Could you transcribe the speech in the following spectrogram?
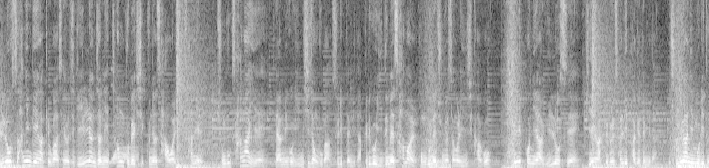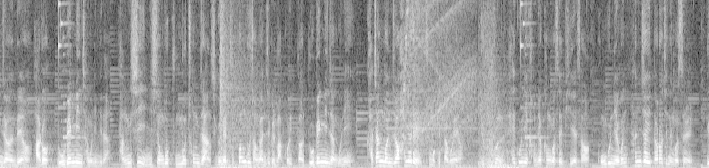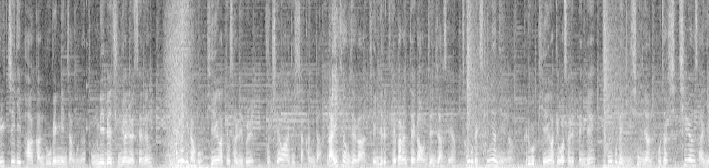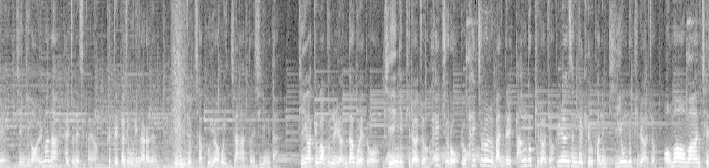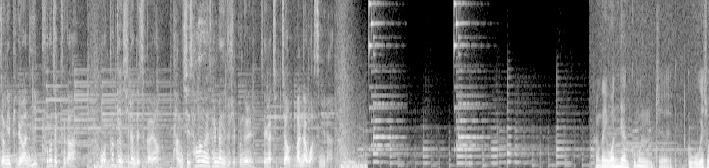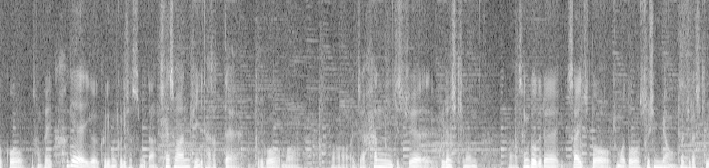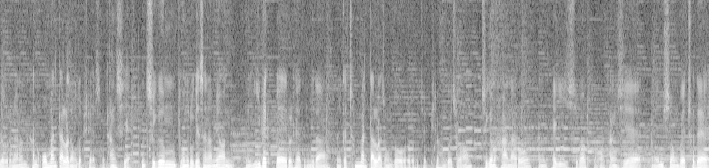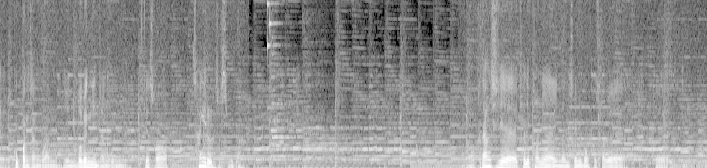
윌로우스 한인비행학교가 세워지기 1년 전인 1919년 4월 13일 중국 상하이에 대한민국 임시정부가 수립됩니다. 그리고 이듬해 3월 공군의 중요성을 인식하고 캘리포니아 윌로스에 비행학교를 설립하게 됩니다. 중요한 인물이 등장하는데요. 바로 노백린 장군입니다. 당시 임시정부 국무총장, 지금의 국방부 장관직을 맡고 있던 노백린 장군이 가장 먼저 하늘에 주목했다고 해요. 육군, 해군이 강력한 것에 비해서 공군력은 현저히 떨어지는 것을 일찍이 파악한 노백린 장군은 독립의 중요한 열쇠는 하늘이라고 비행학교 설립을 구체화하기 시작합니다. 나이트 형제가 비행기를 개발한 때가 언제인지 아세요? 1903년이에요. 그리고 비행학교가 설립된 게 1920년, 고작 17년 사이에 비행기가 얼마나 발전했을까요? 그때까지 우리나라는 비행기조차 보유하고 있지 않았던 시기입니다. 비행학교가 문을 연다고 해도 비행기 필요하죠? 활주로. 그리고 활주로를 만들 땅도 필요하죠? 훈련생들 교육하는 비용도 필요하죠? 어마어마한 재정이 필요한 이 프로젝트가 어떻게 실현됐을까요? 당시 상황을 설명해 주실 분을 제가 직접 만나고 왔습니다. 상당히 원대한 꿈을 이제 꾸고 계셨고 상당히 크게 이거 그림을 그리셨습니다. 최소한 비행기 다섯 대 그리고 뭐 어, 이제 한 기수에 훈련시키는 어, 생도들의 사이즈도 규모도 수십 명 현실화 시키려 그러면은 한 5만 달러 정도 필요했어요 당시에. 지금 돈으로 계산하면 200배를 해야 됩니다. 그러니까 1000만 달러 정도 이제 필요한 거죠. 지금 하나로 한 120억 어, 당시에 임시정부의 초대 국방장관인 노백린 장군께서 상의를 하셨습니다 어, 그 당시에 캘리포니아에 있는 재미동포 사회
